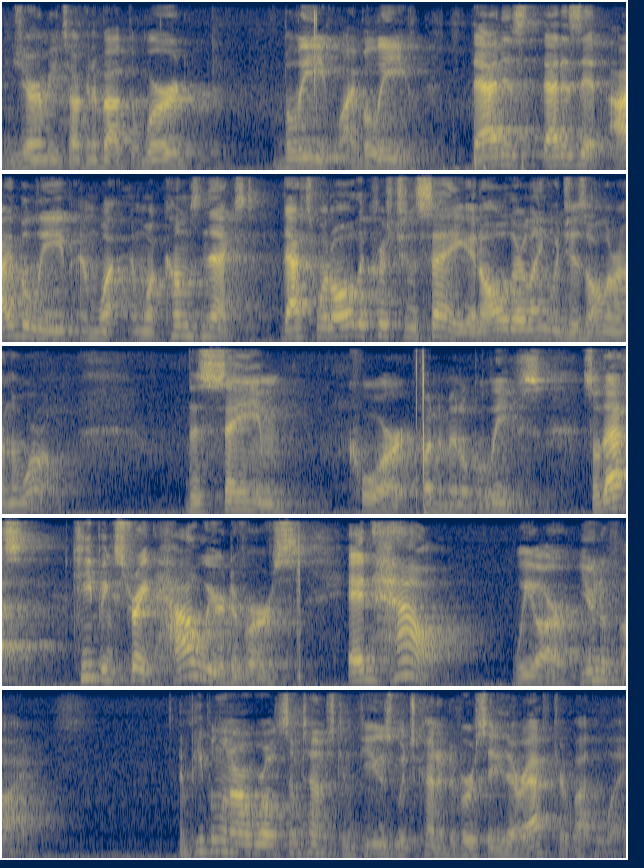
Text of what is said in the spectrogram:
And Jeremy talking about the word believe, I believe. That is that is it. I believe and what and what comes next, that's what all the Christians say in all their languages all around the world. The same core fundamental beliefs. So that's keeping straight how we are diverse and how we are unified. And people in our world sometimes confuse which kind of diversity they're after, by the way.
